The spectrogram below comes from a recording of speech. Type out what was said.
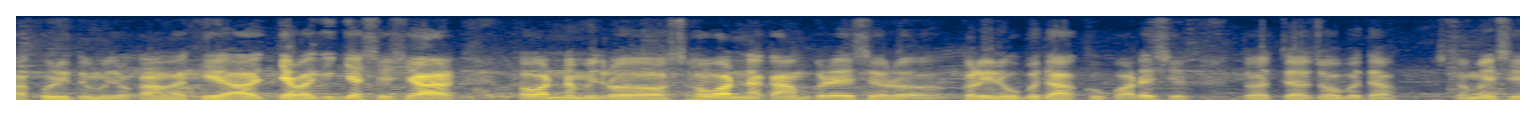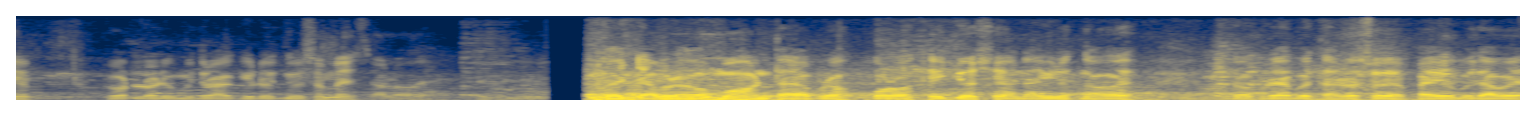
આખું રીતે મિત્રો કામ આખી અત્યારે વાગી ગયા છે ચાર. સવારના મિત્રો સવારના કામ કરે છે કરીને એવું બધા આખું પાડે છે. તો અત્યારે જો બધા જમે છે. રોટલો મિત્રો આખી રીતનું સમય ચાલો હવે. તો આપણે મોહન થાય આપણે કોળો થઈ ગયો છે અને આવી રીતના હવે. તો આપણે બધા રસોઈ ભાઈ બધા હવે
